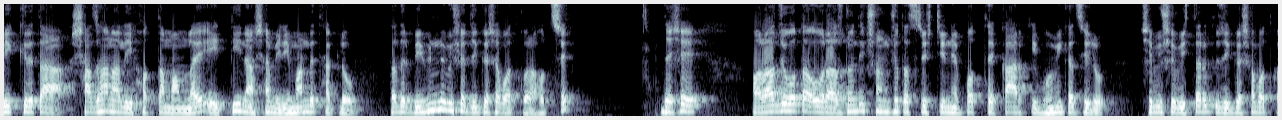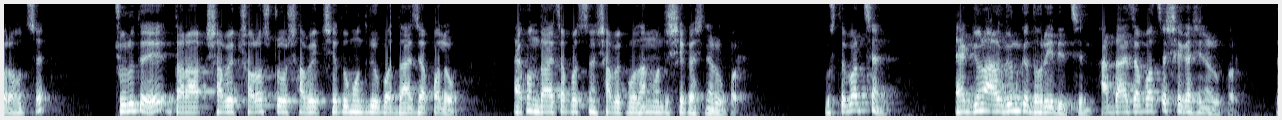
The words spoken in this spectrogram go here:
বিক্রেতা শাহজাহান আলী হত্যা মামলায় এই তিন আসামি রিমান্ডে থাকলেও তাদের বিভিন্ন বিষয়ে জিজ্ঞাসাবাদ করা হচ্ছে। দেশে অরাজকতা ও রাজনৈতিক সহিংসতা সৃষ্টির নেপথ্যে কার কি ভূমিকা ছিল? সে বিষয়ে বিস্তারিত জিজ্ঞাসাবাদ করা হচ্ছে। শুরুতে তারা সাবেক স্বরাষ্ট্র, সাবেক সেতুমন্ত্রীর উপর দায় চাপালেও এখন দায় চাপাচ্ছেন সাবেক প্রধানমন্ত্রী শেখ হাসিনার উপর। বুঝতে পারছেন? একজন আরেকজনকে ধরিয়ে দিচ্ছেন, আর দায় চাপাচ্ছে শেখ হাসিনার উপর। তো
